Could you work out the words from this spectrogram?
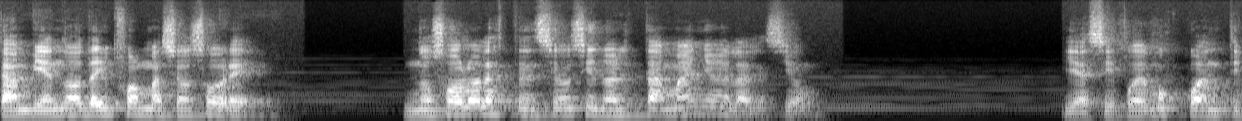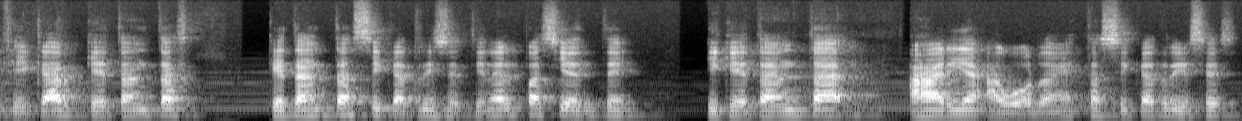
también nos da información sobre no solo la extensión, sino el tamaño de la lesión. Y así podemos cuantificar qué tantas, qué tantas cicatrices tiene el paciente y qué tanta área abordan estas cicatrices.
